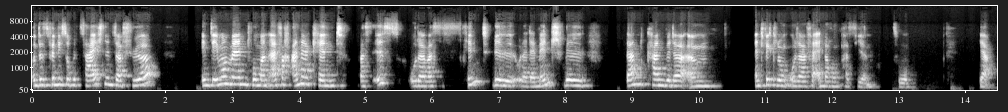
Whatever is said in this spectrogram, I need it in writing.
Und das finde ich so bezeichnend dafür, in dem Moment, wo man einfach anerkennt, was ist oder was das Kind will oder der Mensch will, dann kann wieder ähm, Entwicklung oder Veränderung passieren. So, ja.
